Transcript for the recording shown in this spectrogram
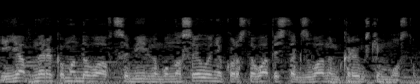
І я б не рекомендував цивільному населенню користуватись так званим Кримським мостом.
